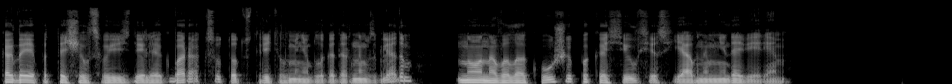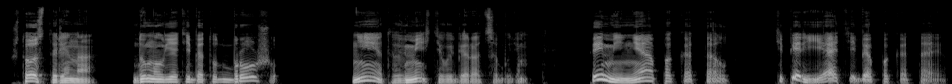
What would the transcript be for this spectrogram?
Когда я подтащил свои изделия к бараксу, тот встретил меня благодарным взглядом, но на волокуши покосился с явным недоверием. «Что, старина, думал, я тебя тут брошу?» Нет, вместе выбираться будем. Ты меня покатал, теперь я тебя покатаю.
